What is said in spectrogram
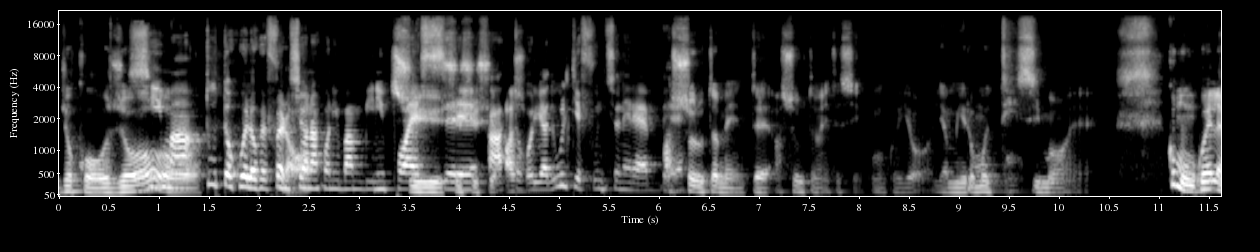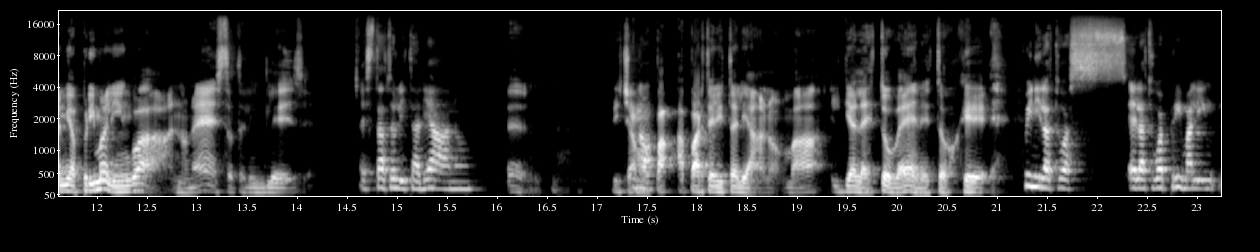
giocoso. Sì, ma tutto quello che funziona però, con i bambini può sì, essere sì, sì, fatto ass- con gli adulti e funzionerebbe. Assolutamente, assolutamente sì. Comunque io li ammiro moltissimo. E... Comunque la mia prima lingua non è stata l'inglese. È stato l'italiano. Eh, diciamo, no. a, pa- a, parte l'italiano, ma il dialetto veneto che... Quindi la tua, è la tua prima lingua...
